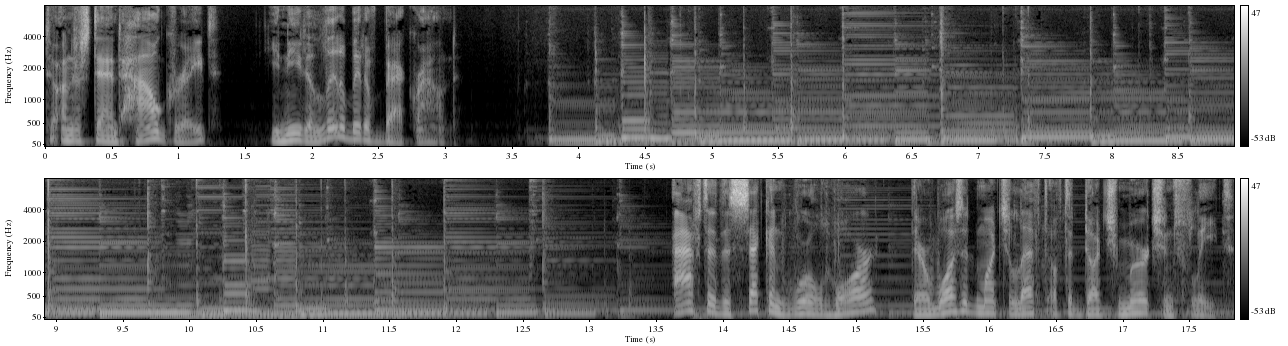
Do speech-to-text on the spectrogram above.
To understand how great, you need a little bit of background. After the Second World War, there wasn't much left of the Dutch merchant fleet.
